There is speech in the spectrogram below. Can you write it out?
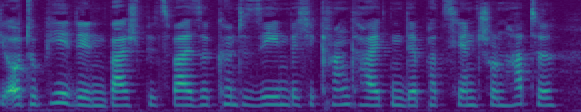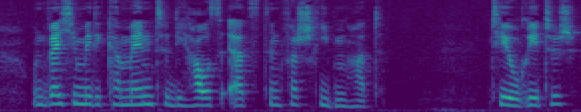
Die Orthopädin beispielsweise könnte sehen, welche Krankheiten der Patient schon hatte und welche Medikamente die Hausärztin verschrieben hat. Theoretisch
